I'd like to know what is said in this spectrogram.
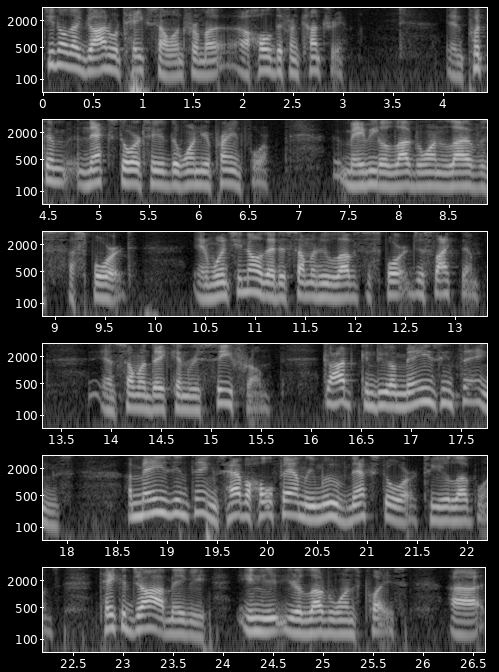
Do you know that God will take someone from a, a whole different country and put them next door to the one you're praying for? Maybe the loved one loves a sport and once you know that it's someone who loves the sport just like them and someone they can receive from, God can do amazing things. Amazing things. Have a whole family move next door to your loved ones. Take a job maybe in your loved one's place. Uh,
